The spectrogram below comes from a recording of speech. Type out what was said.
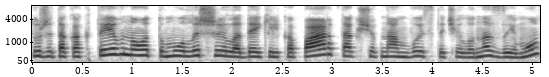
дуже так активно, тому лишила декілька пар, так, щоб нам вистачило на зиму.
